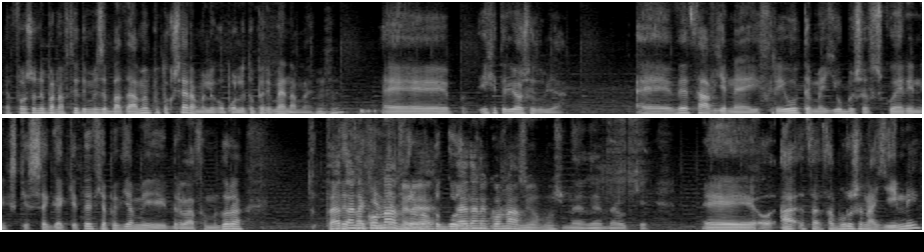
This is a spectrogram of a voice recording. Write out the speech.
Εφόσον είπαν αυτοί ότι εμείς δεν πατάμε, που το ξέραμε λίγο πολύ, το περιμέναμε. Mm-hmm. Ε, είχε τελειώσει η δουλειά. Ε, δεν θα έβγαινε η 3 ούτε με Ubisoft, Square Enix και Sega και τέτοια παιδιά. Μην τρελαθούμε τώρα. Θα ήταν Konami, ρε. Θα ήταν Konami όμως. Ναι, ναι, ναι, okay. Ε, θα, θα μπορούσε να γίνει,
